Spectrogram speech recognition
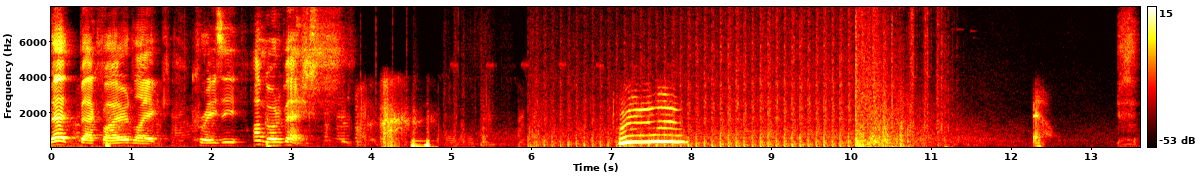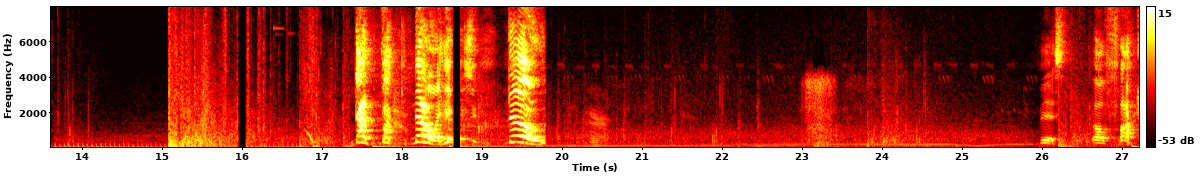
that backfired like crazy. I'm going to bed. Woo! God fuck! You! No! Missed. Oh fuck!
